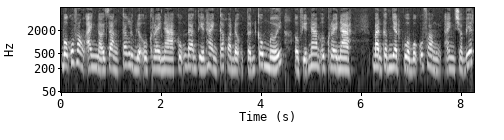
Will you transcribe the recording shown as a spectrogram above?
Bộ Quốc phòng Anh nói rằng các lực lượng Ukraine cũng đang tiến hành các hoạt động tấn công mới ở phía nam Ukraine. Bản cập nhật của Bộ Quốc phòng Anh cho biết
